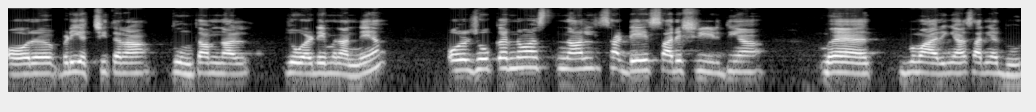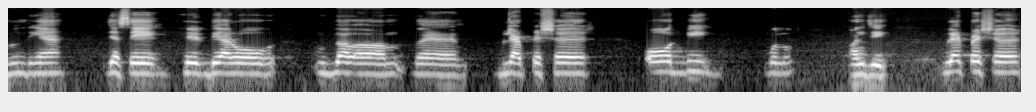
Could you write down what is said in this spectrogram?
ਔਰ ਬੜੀ ਅੱਛੀ ਤਰ੍ਹਾਂ ਧੂਮਧਾਮ ਨਾਲ ਯੋਗਾ ਡੇ ਮਨਾਉਂਦੇ ਆ ਔਰ ਯੋਗ ਕਰਨ ਵਾਸ, ਨਾਲ ਸਾਡੇ ਸਾਰੇ ਸਰੀਰ ਦੀਆਂ ਬਿਮਾਰੀਆਂ ਸਾਰੀਆਂ ਦੂਰ ਹੁੰਦੀਆਂ। ਜੈਸੇ ਹਿਰਦਿਆ ਰੋਗ ਬਲੱਡ ਪ੍ਰੈਸ਼ਰ ਔਰ ਵੀ ਬੋਲੋ। ਹਾਂਜੀ blood pressure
